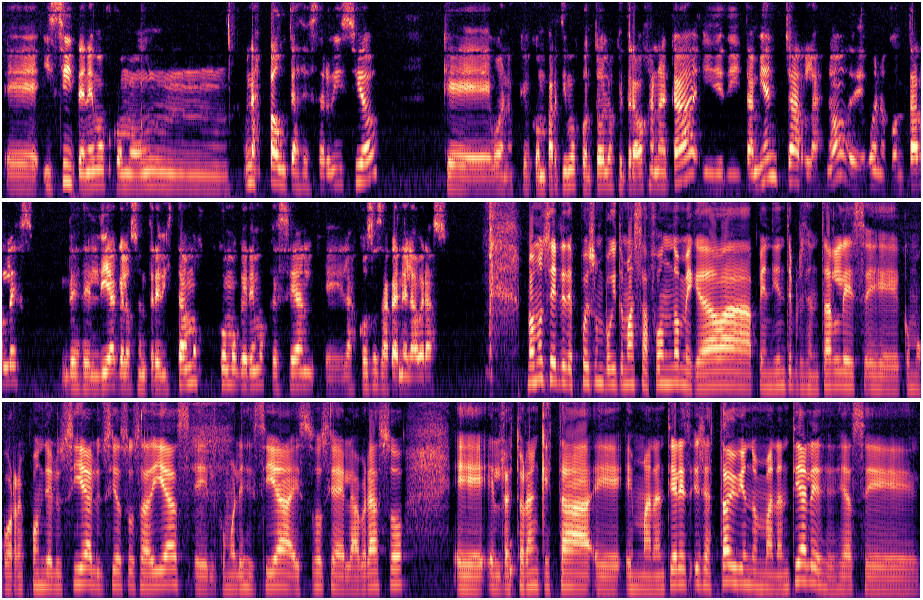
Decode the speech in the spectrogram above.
y sí, tenemos como unas pautas de servicio que, bueno, que compartimos con todos los que trabajan acá y, también charlas, ¿no? De, bueno, contarles desde el día que los entrevistamos cómo queremos que sean eh, las cosas acá en el abrazo. Vamos a ir después un poquito más a fondo. Me quedaba pendiente presentarles eh, como corresponde a Lucía. Lucía Sosa Díaz, como les decía, es socia del Abrazo, eh, el restaurante que está en Manantiales. Ella está viviendo en Manantiales desde hace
